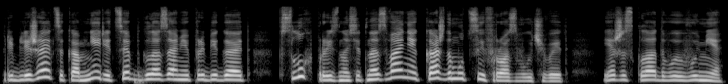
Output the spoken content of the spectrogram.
приближается ко мне, рецепт глазами пробегает, вслух произносит название, каждому цифру озвучивает. Я же складываю в уме,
